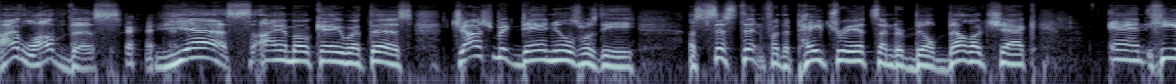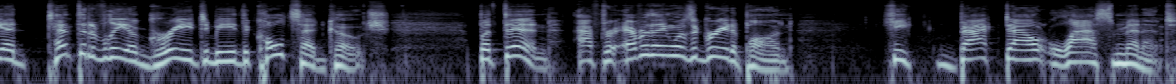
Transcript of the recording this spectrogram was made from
I love this. yes, I am okay with this. Josh McDaniels was the assistant for the Patriots under Bill Belichick, and he had tentatively agreed to be the Colts head coach. But then, after everything was agreed upon, he backed out last minute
